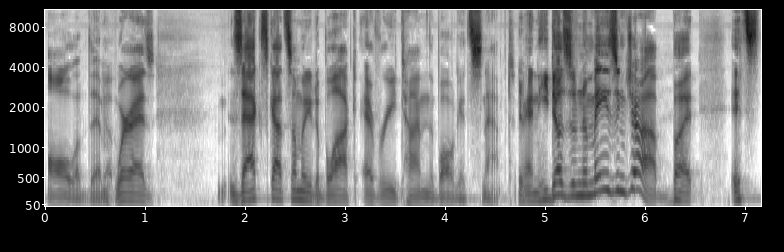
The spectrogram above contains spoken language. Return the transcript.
all of them. Whereas Zach's got somebody to block every time the ball gets snapped, and he does an amazing job. But it's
